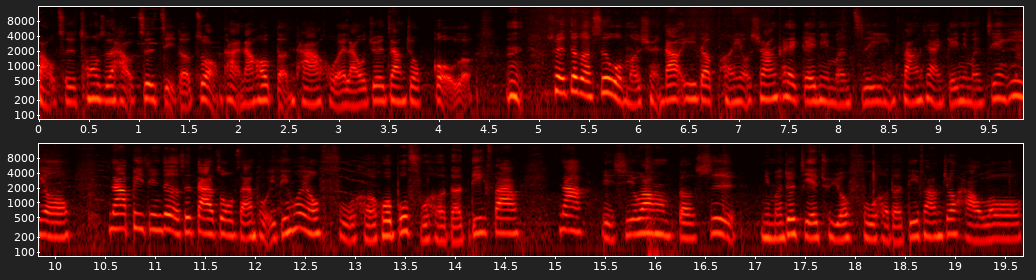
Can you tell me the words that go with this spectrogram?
保持充实好自己的状态，然后等他回来，我觉得这样就够了。嗯，所以这个是我们选到一的朋友，希望可以给你们指引方向，给你们建议哦。那毕竟这个是大众占卜，一定会有符合或不符合的地方。那也希望的是，你们就截取有符合的地方就好喽。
